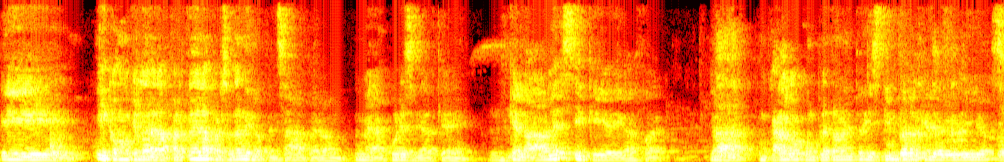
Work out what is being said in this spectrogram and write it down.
Y, y como que lo de la parte de la persona ni lo pensaba, pero me da curiosidad que, que lo hables y que yo diga, joder, Ah. algo completamente distinto a lo que le viví yo. Sí,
